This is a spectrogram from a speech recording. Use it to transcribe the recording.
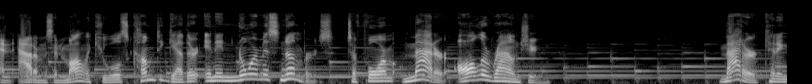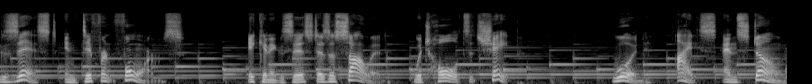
and atoms and molecules come together in enormous numbers to form matter all around you. Matter can exist in different forms. It can exist as a solid, which holds its shape. Wood, ice, and stone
